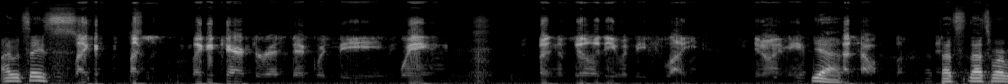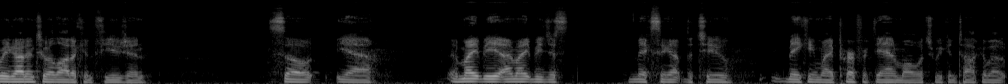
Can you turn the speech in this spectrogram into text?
I would say Like like like a characteristic would be wing, but an ability would be flight. You know what I mean? yeah That's how. That's that's where we got into a lot of confusion so yeah it might be I might be just mixing up the two making my perfect animal which we can talk about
